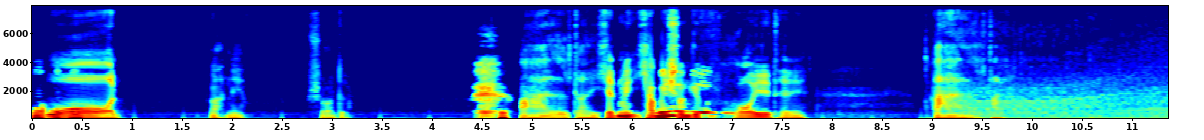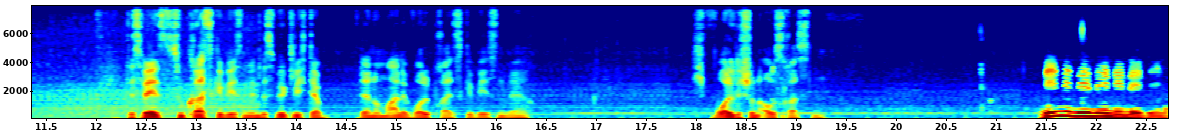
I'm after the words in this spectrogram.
Oh. Ach nee. Schade. Alter, ich hätte mich, ich habe mich schon gefreut, hey. Alter. Das wäre jetzt zu krass gewesen, wenn das wirklich der, der normale Wollpreis gewesen wäre. Ich wollte schon ausrasten. Nee, nee, nee, nee, nee, nee, nee.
